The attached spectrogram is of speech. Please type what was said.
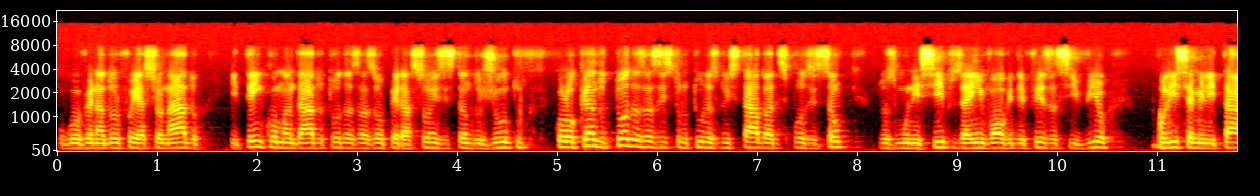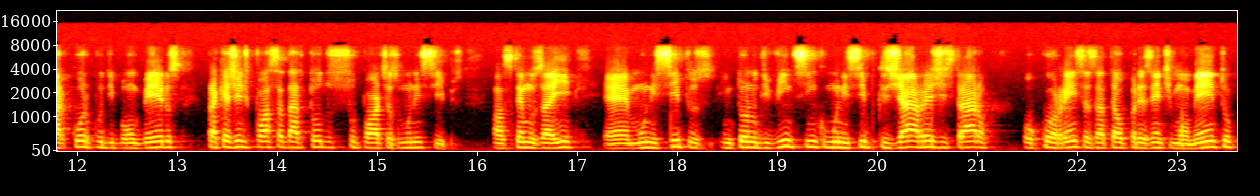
o governador foi acionado e tem comandado todas as operações, estando junto, colocando todas as estruturas do Estado à disposição dos municípios, aí envolve Defesa Civil, Polícia Militar, Corpo de Bombeiros, para que a gente possa dar todo o suporte aos municípios. Nós temos aí é, municípios, em torno de 25 municípios que já registraram ocorrências até o presente momento.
